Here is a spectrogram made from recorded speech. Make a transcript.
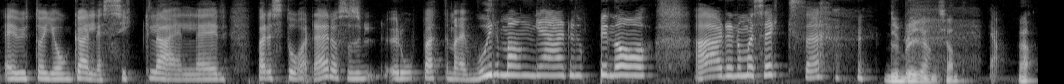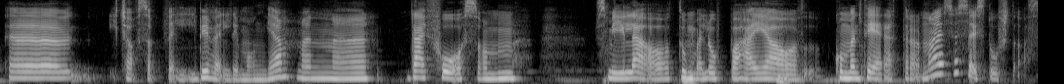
er jeg ute og jogger eller sykler eller bare står der, og så roper etter meg 'Hvor mange er det oppi nå? Er det nummer seks?' Du blir gjenkjent? Ja. Ja. Uh, ikke av så veldig, veldig mange, men uh, de få som smiler og tommel opp og heier og kommenterer etter henne, jeg syns jeg er stor stas.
